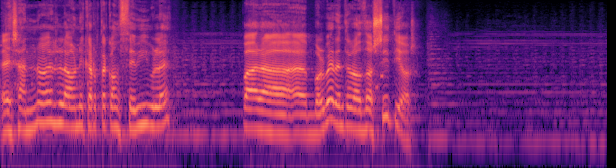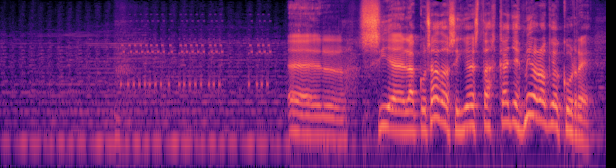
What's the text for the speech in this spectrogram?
esa no es la única ruta concebible para volver entre los dos sitios. si el acusado siguió estas calles, mira lo que ocurre.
